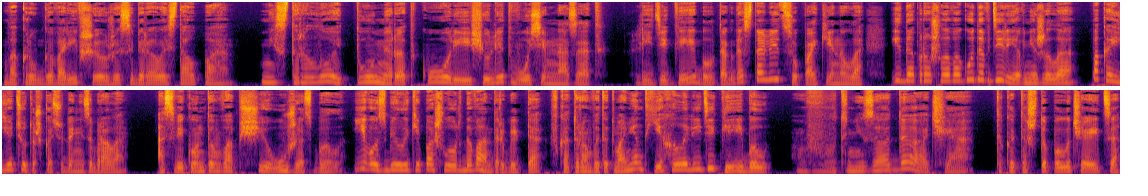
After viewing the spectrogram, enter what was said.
Вокруг говорившей уже собиралась толпа. «Мистер Ллойд умер от кори еще лет восемь назад. Леди Гейбл тогда столицу покинула и до прошлого года в деревне жила, пока ее тетушка сюда не забрала. А с Виконтом вообще ужас был. Его сбил экипаж лорда Вандербильта, в котором в этот момент ехала леди Гейбл. Вот незадача. Так это что получается?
